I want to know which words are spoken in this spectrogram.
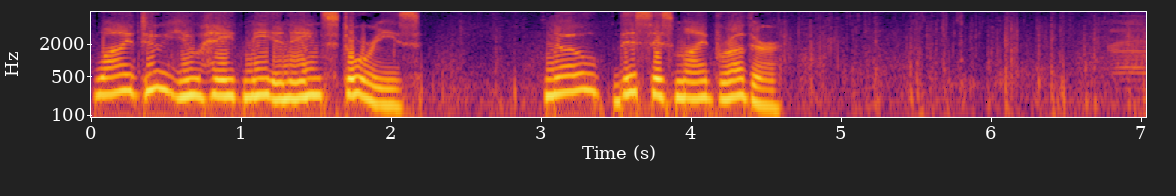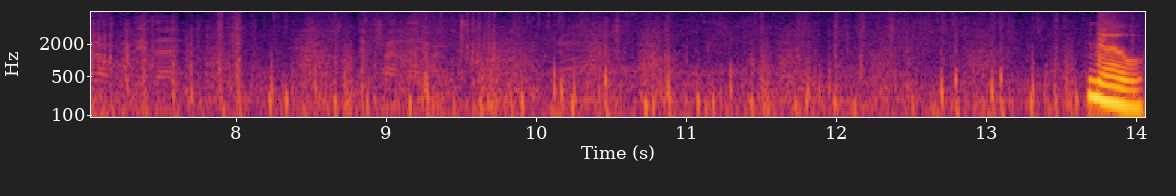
Why do you hate me inane stories? No, this is my brother. I don't believe that. I find that hard to No. Science Yeah! Shh, shh. Where was I going? Damn it. Distracted.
